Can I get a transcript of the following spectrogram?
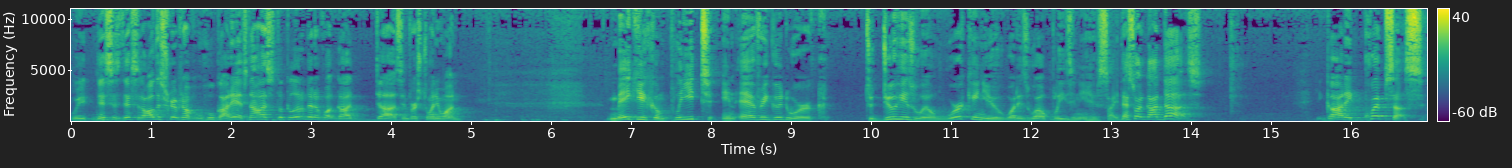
We, this, is, this is all description of who God is. Now, let's look a little bit of what God does in verse 21. Make you complete in every good work to do his will, work in you what is well pleasing in his sight. That's what God does. God equips us.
